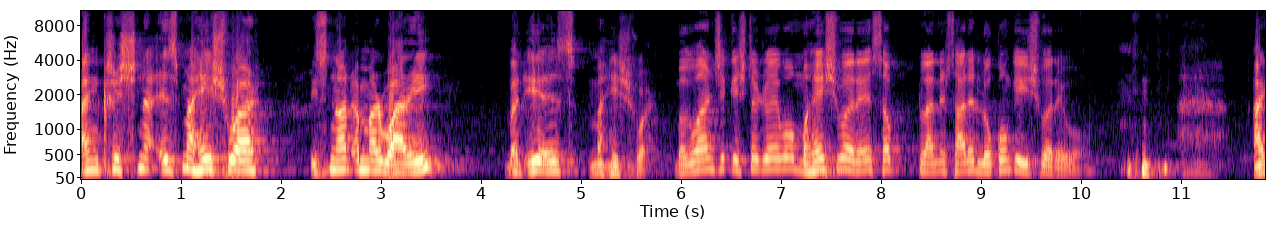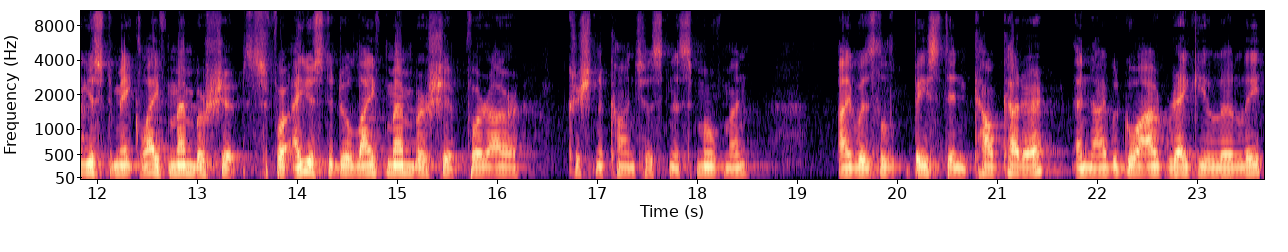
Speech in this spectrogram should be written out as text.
And Krishna is Maheshwar. He's not a Marwari, but he is Maheshwar. भगवान श्री कृष्ण जो है वो महेश्वर है सब प्लानिट सारे लोगों के ईश्वर है वो I used to make life memberships for, I used to do life membership for our Krishna consciousness movement. I was l- based in Calcutta and I would go out regularly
